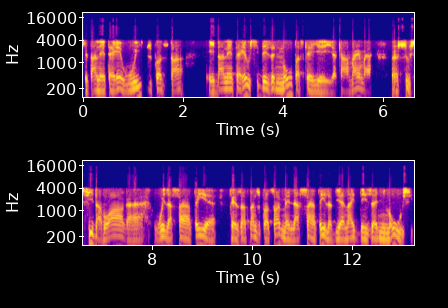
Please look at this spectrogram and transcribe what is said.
c'est dans l'intérêt, oui, du producteur et dans l'intérêt aussi des animaux parce qu'il y a quand même euh, un souci d'avoir, oui, la santé présentement du producteur, mais la santé et le bien-être des animaux aussi.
